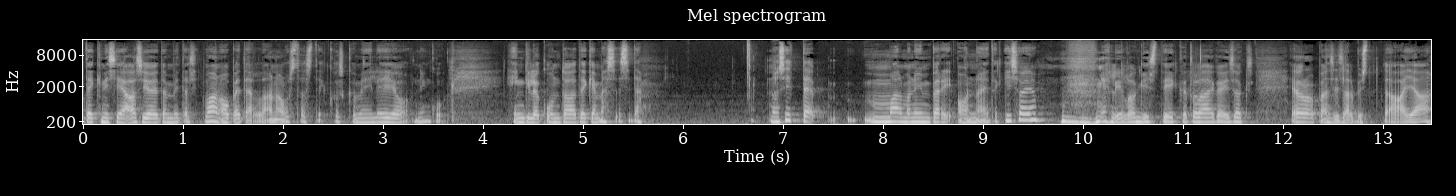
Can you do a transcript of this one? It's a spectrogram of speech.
teknisiä asioita, mitä sitten vaan opetellaan alusta asti, koska meillä ei ole niin kuin henkilökuntaa tekemässä sitä. No sitten maailman ympäri on näitä kisoja, eli logistiikka tulee aika isoksi. Euroopan sisällä pystytään ajaa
